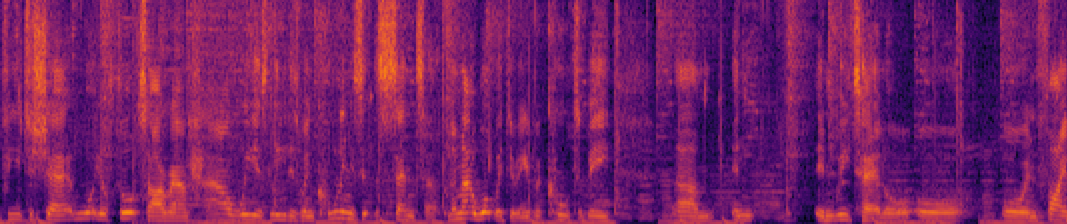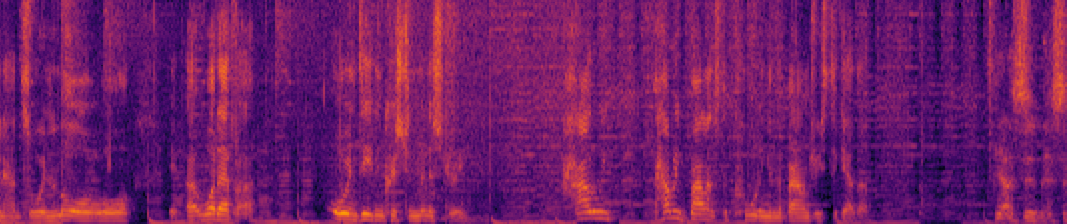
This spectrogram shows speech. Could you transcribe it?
for you to share what your thoughts are around how we as leaders, when calling is at the center, no matter what we're doing, if we're called to be um, in in retail or, or or in finance or in law or uh, whatever, or indeed in Christian ministry, how do we how do we balance the calling and the boundaries together? Yeah, that's, a, that's, a,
